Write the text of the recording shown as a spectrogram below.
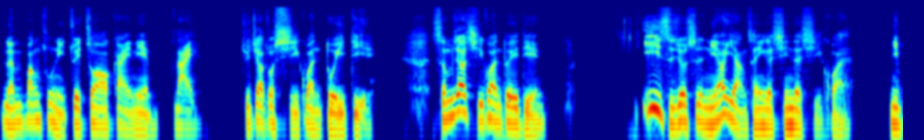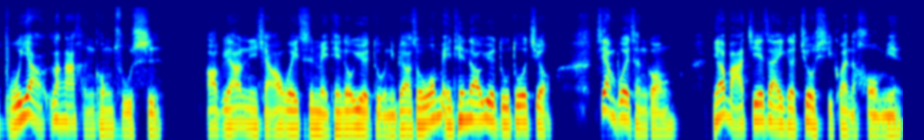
能帮助你最重要概念来，就叫做习惯堆叠。什么叫习惯堆叠？意思就是你要养成一个新的习惯，你不要让它横空出世。啊，比方你想要维持每天都阅读，你不要说我每天都要阅读多久。这样不会成功。你要把它接在一个旧习惯的后面，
